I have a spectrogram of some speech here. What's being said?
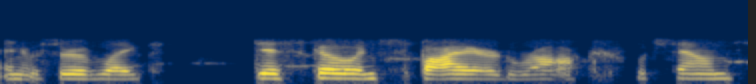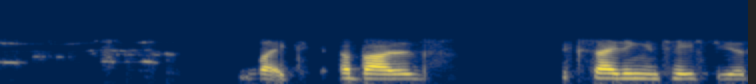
and it was sort of like disco inspired rock, which sounds like about as exciting and tasty as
